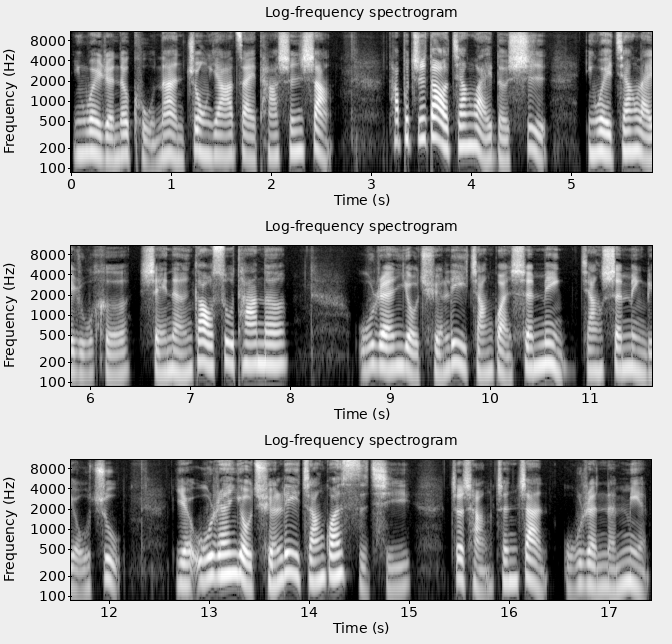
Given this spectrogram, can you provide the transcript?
因为人的苦难重压在他身上，他不知道将来的事，因为将来如何，谁能告诉他呢？无人有权利掌管生命，将生命留住；也无人有权利掌管死期。这场征战，无人能免。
